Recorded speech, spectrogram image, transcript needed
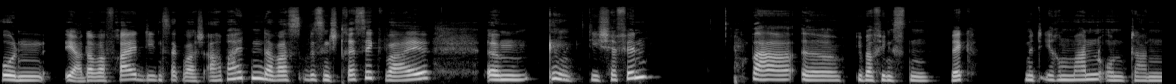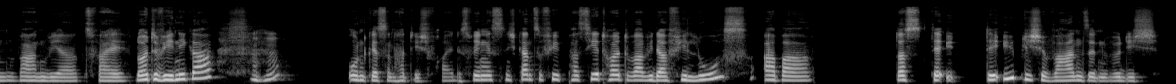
Und ja, da war frei, Dienstag war ich arbeiten. Da war es ein bisschen stressig, weil ähm, die Chefin war äh, über Pfingsten weg mit ihrem Mann und dann waren wir zwei Leute weniger. Mhm. Und gestern hatte ich frei. Deswegen ist nicht ganz so viel passiert. Heute war wieder viel los, aber das, der, der übliche Wahnsinn, würde ich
